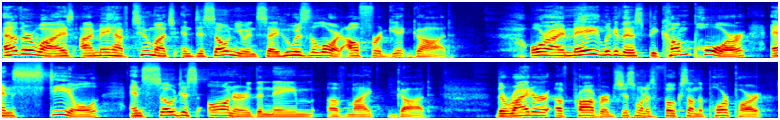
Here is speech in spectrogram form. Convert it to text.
Otherwise, I may have too much and disown you and say, Who is the Lord? I'll forget God. Or I may, look at this, become poor and steal and so dishonor the name of my God. The writer of Proverbs, just want to focus on the poor part.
